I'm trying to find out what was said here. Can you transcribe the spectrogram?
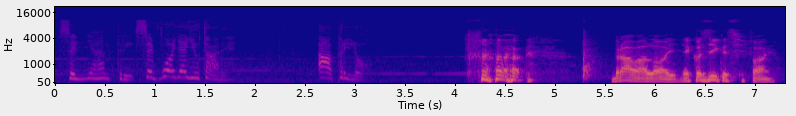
Se gli altri... Se vuoi aiutare, aprilo. Brava Aloy, è così che si fa.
